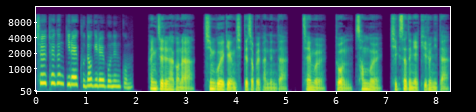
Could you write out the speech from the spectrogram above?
출퇴근길에 구더기를 보는 꿈. 횡재를 하거나 친구에게 음식 대접을 받는다. 재물, 돈, 선물, 식사 등의 기운이다.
